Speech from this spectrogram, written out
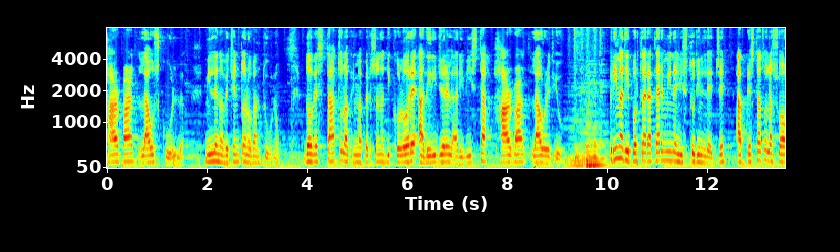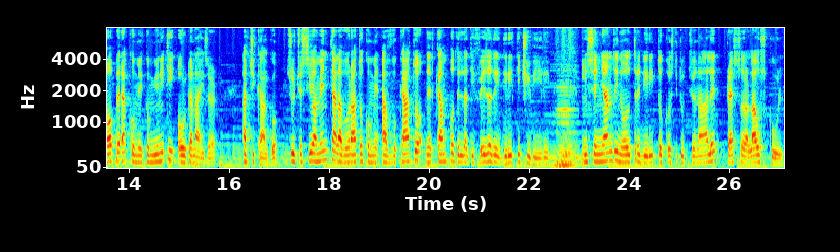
Harvard Law School 1991 dove è stato la prima persona di colore a dirigere la rivista Harvard Law Review. Prima di portare a termine gli studi in legge, ha prestato la sua opera come community organizer a Chicago. Successivamente ha lavorato come avvocato nel campo della difesa dei diritti civili, insegnando inoltre diritto costituzionale presso la Law School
